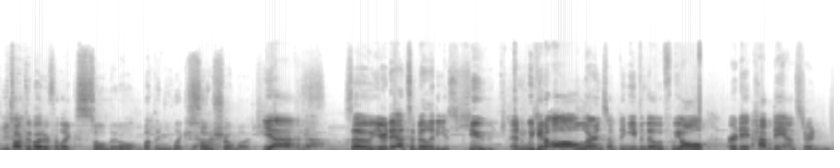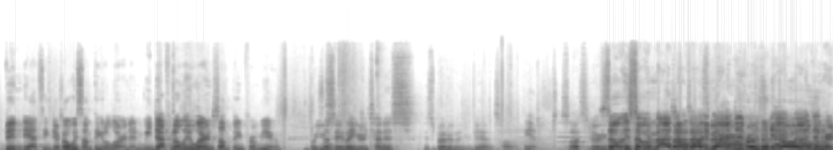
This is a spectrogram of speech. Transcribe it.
You talked about it for like so little, but then you like so Yeah. so much. yeah. yeah. So your dance ability is huge, and we can all learn something. Even though if we all are da- have danced or been dancing, there's always something to learn, and we definitely learned something from you. But you So say that your you so tennis is better than your dance, huh? Yes. So that's very So impressive. so imagine That- that's very imagine impressive. yeah Yo. imagine her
